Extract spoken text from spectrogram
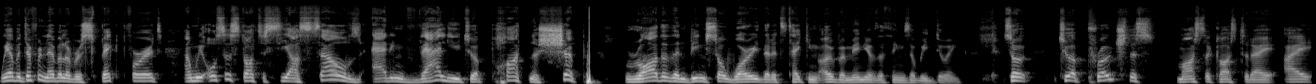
we have a different level of respect for it. And we also start to see ourselves adding value to a partnership rather than being so worried that it's taking over many of the things that we're doing. So to approach this masterclass today, I,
